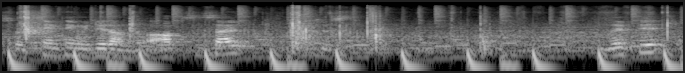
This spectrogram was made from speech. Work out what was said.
So same thing we did on the opposite side. Just lift it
